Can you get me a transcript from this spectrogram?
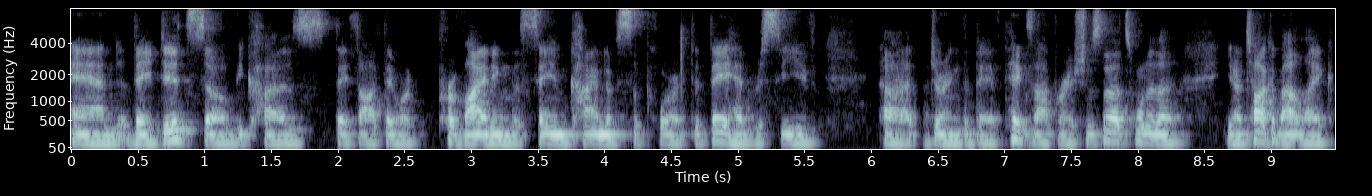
And they did so because they thought they were providing the same kind of support that they had received uh, during the Bay of Pigs operation. So that's one of the, you know, talk about like,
